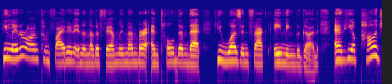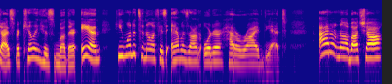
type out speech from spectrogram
He later on confided in another family member and told them that he was, in fact, aiming the gun, and he apologized for killing his mother and he wanted to know if his Amazon order had arrived yet. I don't know about y'all.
